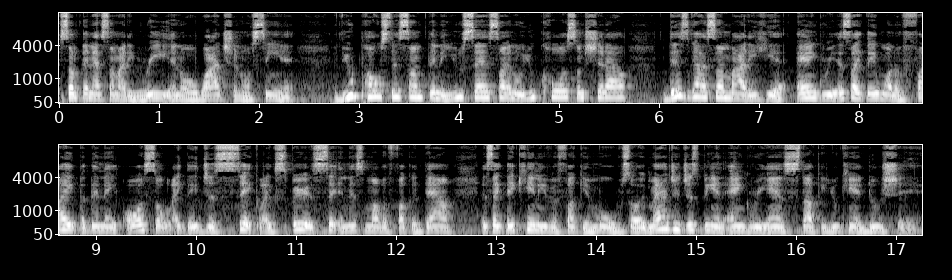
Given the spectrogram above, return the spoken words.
something that somebody reading or watching or seeing. If you posted something and you said something or you called some shit out, this got somebody here angry. It's like they want to fight, but then they also like they just sick. Like spirit sitting this motherfucker down. It's like they can't even fucking move. So imagine just being angry and stuck and you can't do shit.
